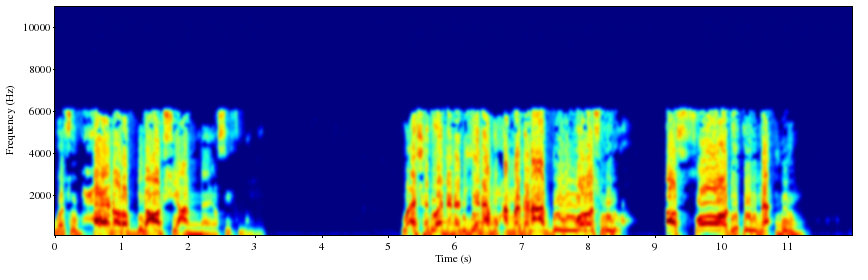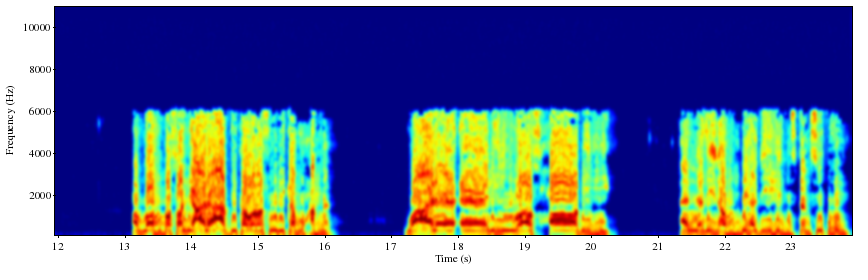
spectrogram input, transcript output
وسبحان رب العرش عما يصفون. وأشهد أن نبينا محمدا عبده ورسوله الصادق المأمون. اللهم صل على عبدك ورسولك محمد وعلى آله وأصحابه الذين هم بهديه مستمسكون.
